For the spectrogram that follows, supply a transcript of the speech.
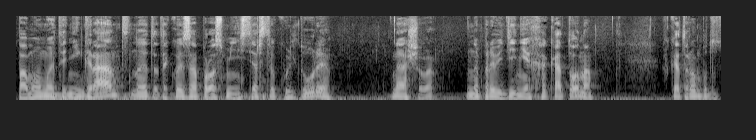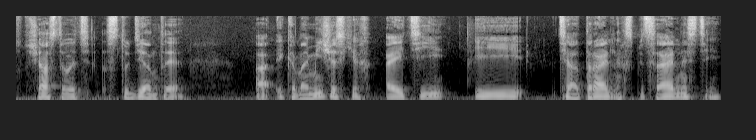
по-моему, это не грант, но это такой запрос Министерства культуры нашего на проведение хакатона, в котором будут участвовать студенты а, экономических, IT и театральных специальностей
